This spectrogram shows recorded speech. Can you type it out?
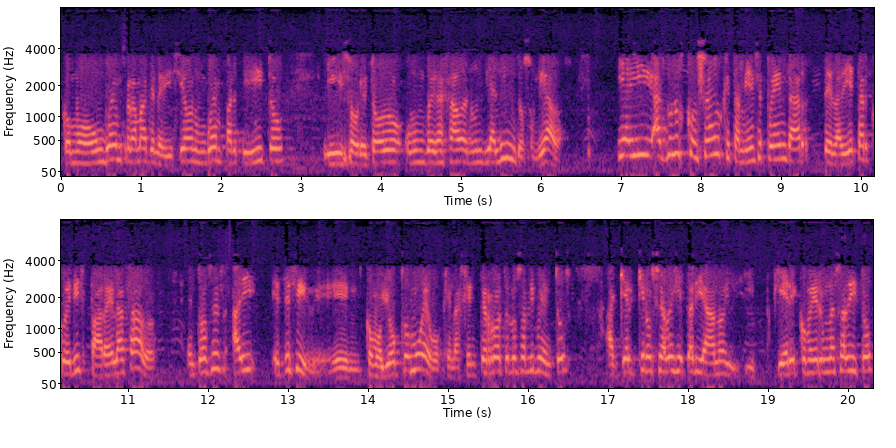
como un buen programa de televisión, un buen partidito y sobre todo un buen asado en un día lindo, soleado. Y hay algunos consejos que también se pueden dar de la dieta arcoíris para el asado. Entonces, hay, es decir, eh, como yo promuevo que la gente rote los alimentos, aquel que no sea vegetariano y, y quiere comer un asadito,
